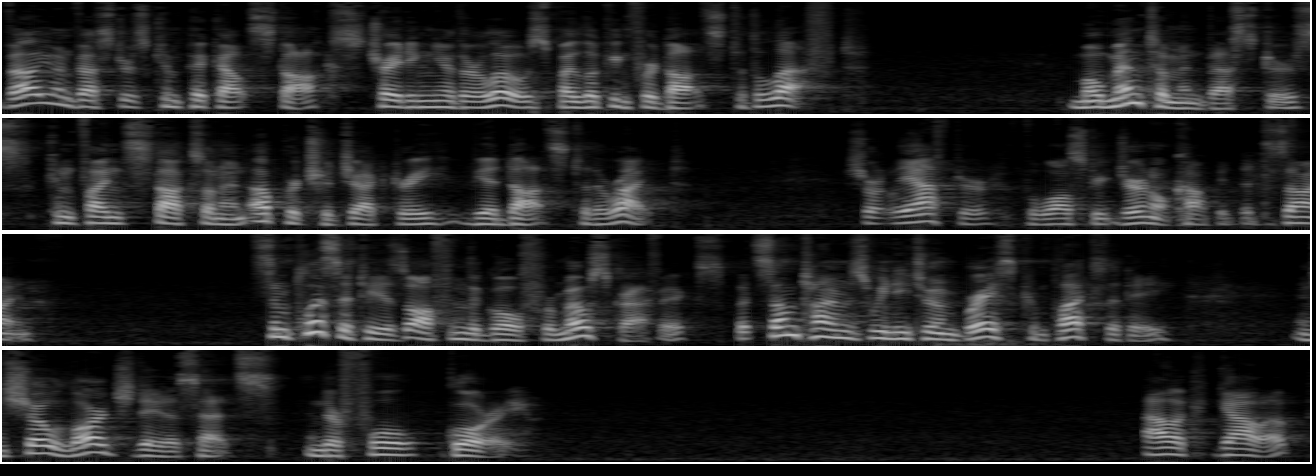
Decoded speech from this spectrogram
value investors can pick out stocks trading near their lows by looking for dots to the left. Momentum investors can find stocks on an upward trajectory via dots to the right. Shortly after, the Wall Street Journal copied the design. Simplicity is often the goal for most graphics, but sometimes we need to embrace complexity and show large data sets in their full glory. Alec Gallup,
